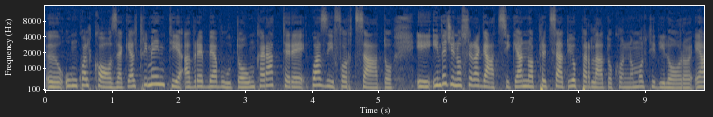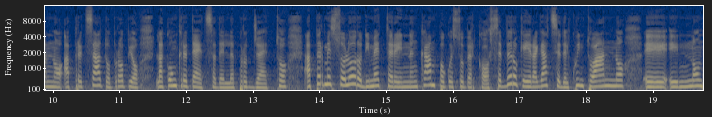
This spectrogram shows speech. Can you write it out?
eh, un qualcosa che altrimenti avrebbe avuto un carattere quasi forzato. E invece i nostri ragazzi che hanno apprezzato, io ho parlato con molti di loro e hanno apprezzato proprio la concretezza del progetto, ha permesso loro di mettere in campo questo percorso. È vero che i ragazzi del quinto anno eh, eh non,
